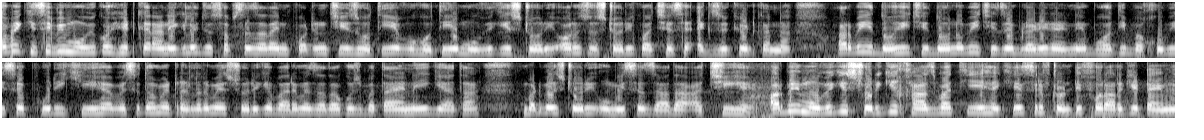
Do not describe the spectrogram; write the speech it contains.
तो भाई किसी भी मूवी को हिट कराने के लिए जो सबसे ज़्यादा इंपॉर्टेंट चीज़ होती है, वो होती है मूवी की स्टोरी और उस स्टोरी को अच्छे से एग्जीक्यूट करना। और भाई दो ही चीज़, दोनों भी चीज़ें ब्लडी रेड ने बहुत ही बखूबी से पूरी की है। वैसे तो हमें ट्रेलर में स्टोरी के बारे में ज़्यादा कुछ बताया नहीं गया था बट भाई स्टोरी उम्मीद से ज़्यादा अच्छी है। और भाई मूवी की स्टोरी की खास बात यह है कि सिर्फ़ ट्वेंटी आवर की टाइम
